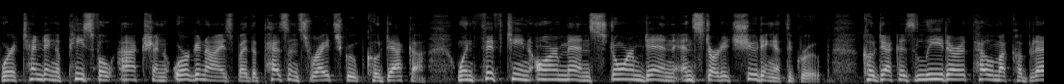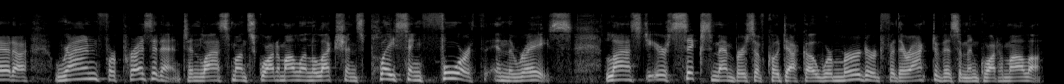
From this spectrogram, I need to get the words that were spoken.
were attending a peaceful action organized by the peasants' rights group Codeca when 15 armed men stormed in and started shooting at the group. Codeca's leader, Thelma Cabrera, ran for president in last month's Guatemalan elections, placing fourth in the race. Last year, six members of Codeca were murdered for their activism in Guatemala.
